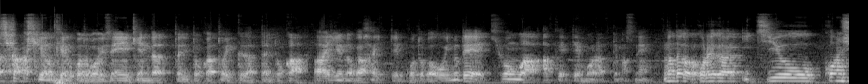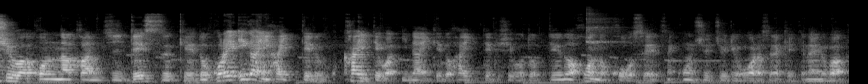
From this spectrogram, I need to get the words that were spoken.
資格試験を受けることが多いですね。英検だったりとか TOEIC だったりとかああいうのが入ってることが多いので基本は空けてもらってますね。まあだからこれが一応今週はこんな感じですけどこれ以外に入ってる書いてはいないけど入ってる仕事っていうのは本の校正ですね。今週中に終わらせなきゃいけないのが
